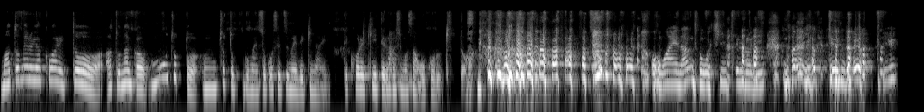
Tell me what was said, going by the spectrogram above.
まとめる役割と、あとなんかもうちょっと、うん、ちょっとごめん、そこ説明できないって、これ聞いてる橋本さん怒る、きっと。お前何度も聞いてるのに、何やってんだよっていう。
